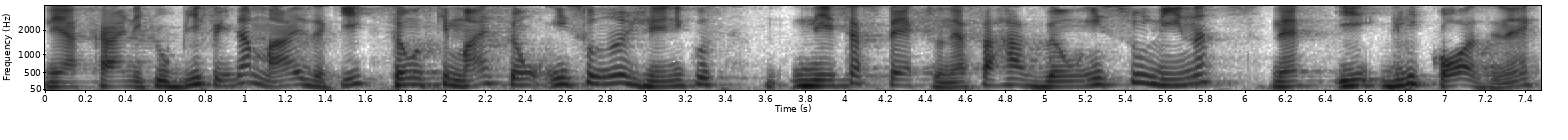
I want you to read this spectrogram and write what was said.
né, a carne que o bife ainda mais aqui, são os que mais são insulinogênicos nesse aspecto, nessa razão insulina né, e glicose, né?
